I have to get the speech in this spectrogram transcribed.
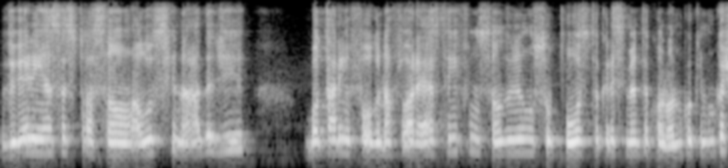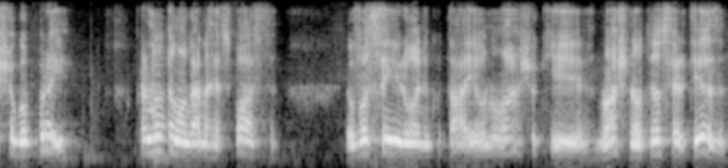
verem essa situação alucinada de botarem fogo na floresta em função de um suposto crescimento econômico que nunca chegou por aí. Para não alongar na resposta, eu vou ser irônico, tá? Eu não acho que, não acho não, tenho certeza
